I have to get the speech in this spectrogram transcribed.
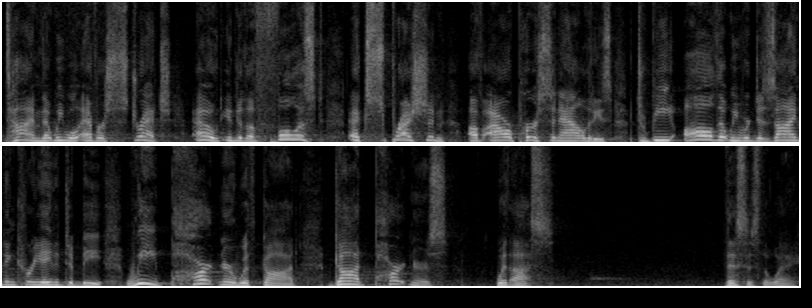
time that we will ever stretch out into the fullest expression of our personalities to be all that we were designed and created to be. We partner with God, God partners with us. This is the way.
